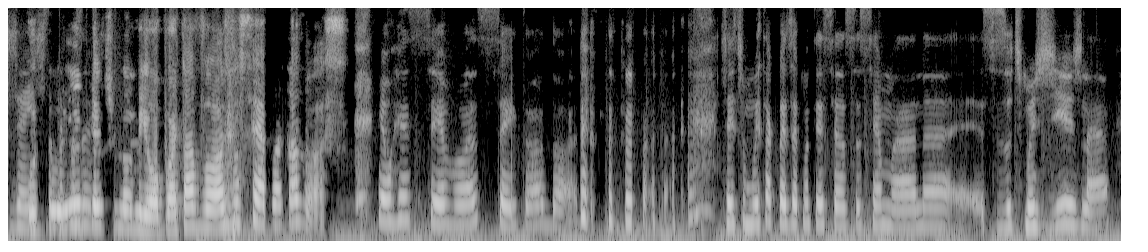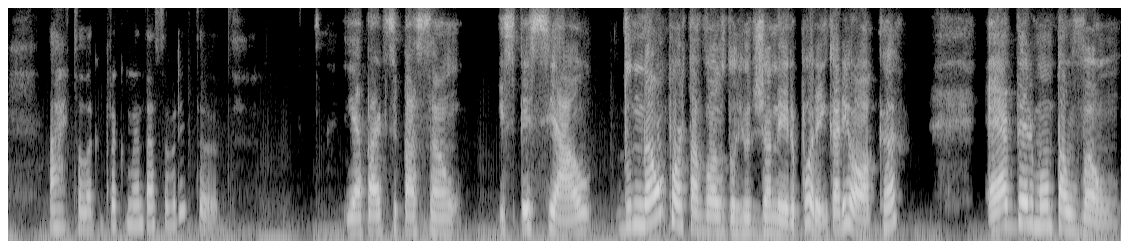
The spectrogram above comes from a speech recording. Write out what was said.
gente, o Twitter fazendo... te nomeou porta-voz, você é porta-voz. Eu recebo, eu aceito, eu adoro. gente, muita coisa aconteceu essa semana, esses últimos dias, né? Ai, tô louca pra comentar sobre tudo. E a participação especial do não porta-voz do Rio de Janeiro, porém carioca, Éder Montalvão.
